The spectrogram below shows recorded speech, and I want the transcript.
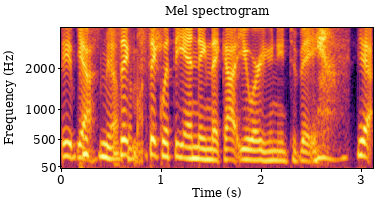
it Yeah. pisses me off Stick, so much. stick with the ending that got you where you need to be. Yeah.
